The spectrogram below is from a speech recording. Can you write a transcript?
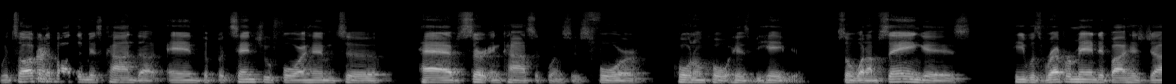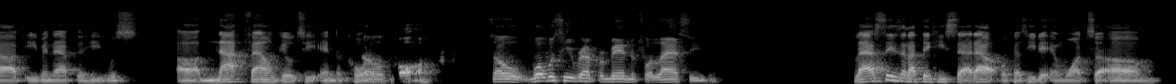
We're talking Right. about the misconduct and the potential for him to have certain consequences for quote unquote his behavior. So what I'm saying is he was reprimanded by his job even after he was uh, not found guilty in the court of law. So what was he reprimanded for last season? Last season, I think he sat out because he didn't want to. Um,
